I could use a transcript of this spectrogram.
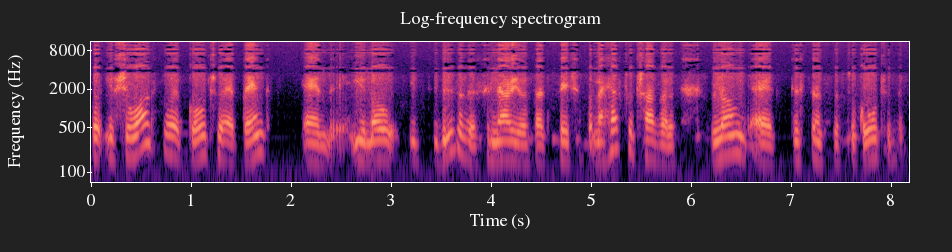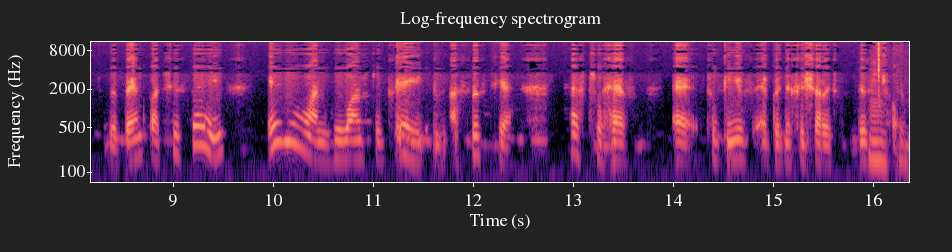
So if she wants to go to a bank, and you know, it, these are the scenarios that say she's going to have to travel long uh, distances to go to the, to the bank. But she's saying anyone who wants to pay and assist here has to have uh, to give a beneficiary this okay. choice.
